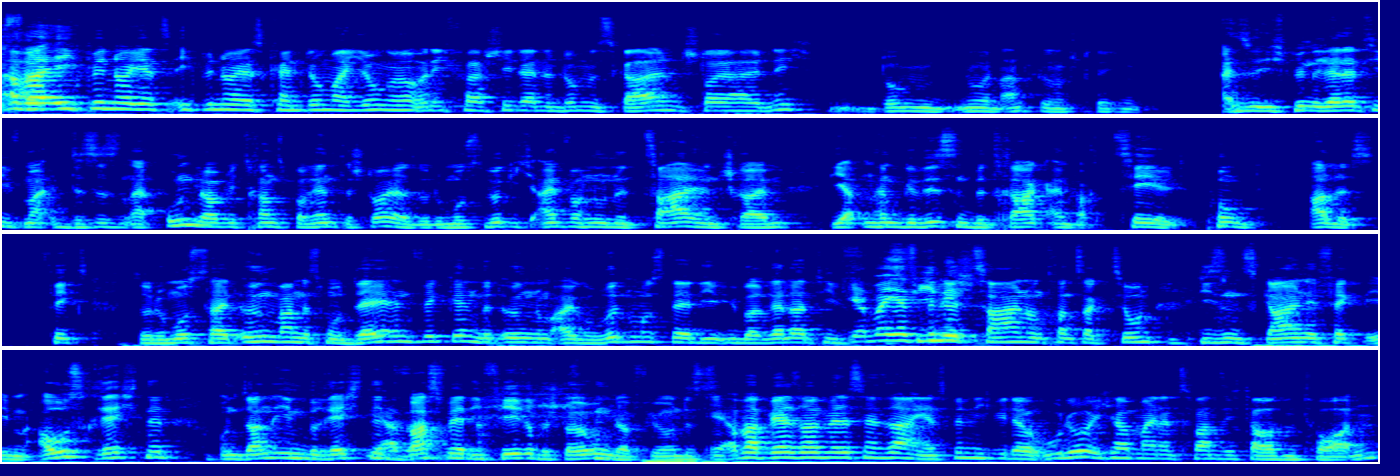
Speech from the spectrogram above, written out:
Aber halt, ich bin doch jetzt, ich bin doch jetzt kein dummer Junge und ich verstehe deine dumme Skalensteuer halt nicht. Dumm nur in Anführungsstrichen. Also ich bin relativ, das ist eine unglaublich transparente Steuer. So, du musst wirklich einfach nur eine Zahl hinschreiben, die ab einem gewissen Betrag einfach zählt. Punkt. Alles. Fix. So, du musst halt irgendwann das Modell entwickeln mit irgendeinem Algorithmus, der dir über relativ Ja, viele Zahlen und Transaktionen diesen Skaleneffekt eben ausrechnet und dann eben berechnet, Ja, was wäre die faire Besteuerung dafür. Und das, Ja, aber wer soll mir das denn sagen? Jetzt bin ich wieder Udo, ich habe meine 20.000 Torten.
